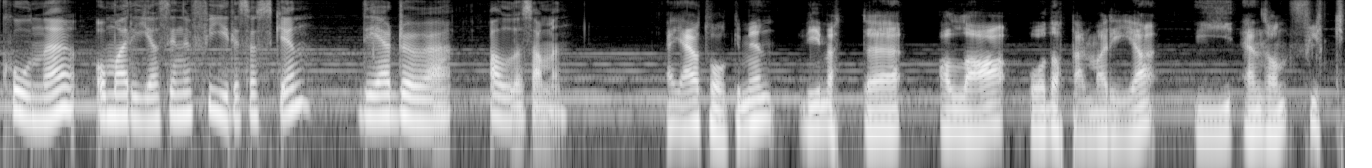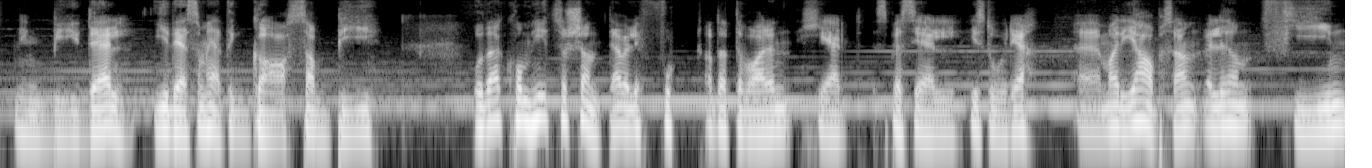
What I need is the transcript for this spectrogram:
kone og Maria sine fire søsken, de er døde alle sammen. Jeg og tolken min vi møtte Allah og datteren Maria i en sånn flyktningbydel i det som heter Gaza by. Og da jeg kom hit, så skjønte jeg veldig fort at dette var en helt spesiell historie. Eh, Maria har på seg en veldig sånn fin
